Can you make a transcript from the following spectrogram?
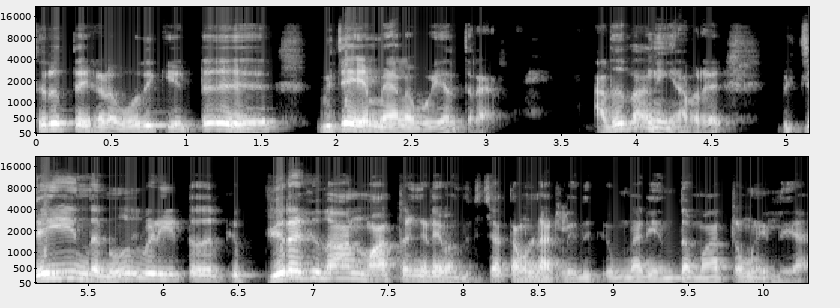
சிறுத்தைகளை ஒதுக்கிட்டு விஜயை மேல உயர்த்துறார். அதுதான் நீங்க அவரு. விஜய் இந்த நூல் வெளியிட்டதற்கு பிறகுதான் மாற்றங்களே வந்துருச்சா? தமிழ்நாட்டில் இதுக்கு முன்னாடி எந்த மாற்றமும் இல்லையா?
